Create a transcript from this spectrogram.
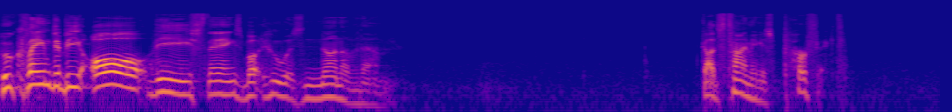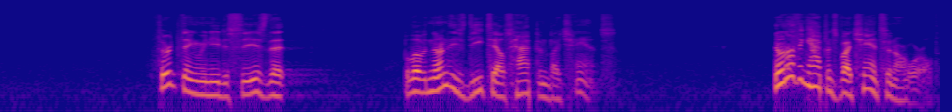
who claimed to be all these things, but who was none of them. God's timing is perfect. Third thing we need to see is that, beloved, none of these details happen by chance. No, nothing happens by chance in our world.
